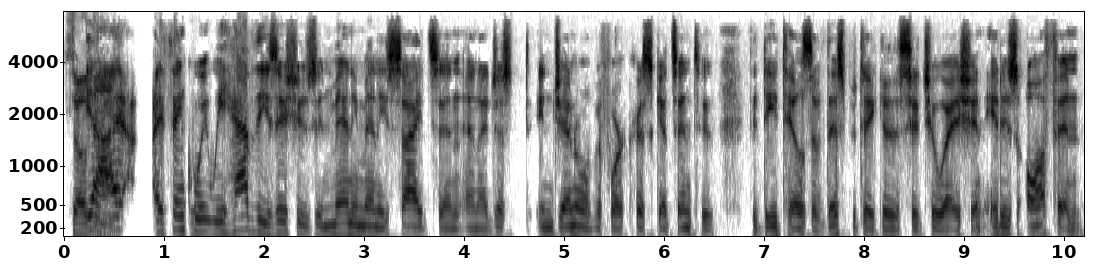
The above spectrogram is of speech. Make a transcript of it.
So yeah, the, I think we, we have these issues in many, many sites, and, and I just, in general, before Chris gets into the details of this particular situation, it is often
